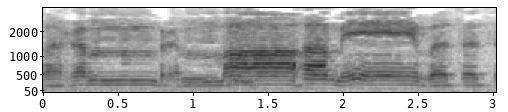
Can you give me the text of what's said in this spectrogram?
परम् ब्रह्माहमेव तत्।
